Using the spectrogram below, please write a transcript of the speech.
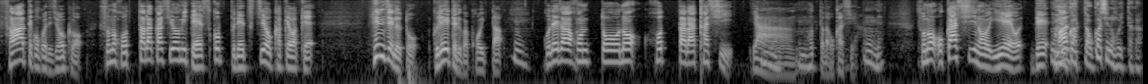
さてここでジョークを。そのほったらかしを見てスコップで土をかけ分けヘンゼルとグレーテルがこう言った。うん。これが本当のほったらかしやん、ほったらお菓子やん。ねそのお菓子の家をでうんまずよかった。お菓子の方行ったから。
